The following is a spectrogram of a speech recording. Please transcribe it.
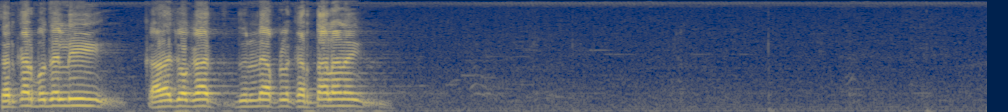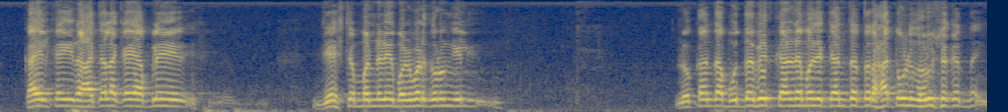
सरकार बदलली काळाजोगात निर्णय आपल्याला करता आला नाही. काही काही राहत्याला काही आपले ज्येष्ठ मंडळी बडबड करून गेली. लोकांचा बुद्धभेद करण्यामध्ये त्यांचा तर हात तोंड धरू शकत नाही.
